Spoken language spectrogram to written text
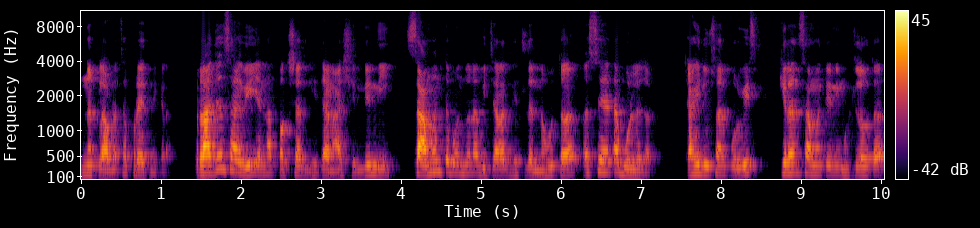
नक लावण्याचा प्रयत्न केला. राजन साळवी यांना पक्षात घेताना शिंदेंनी सामंत बंधूंना विचारात घेतलं नव्हतं असं आता बोललं जातं. काही दिवसांपूर्वीच किरण सामंत यांनी म्हटलं होतं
